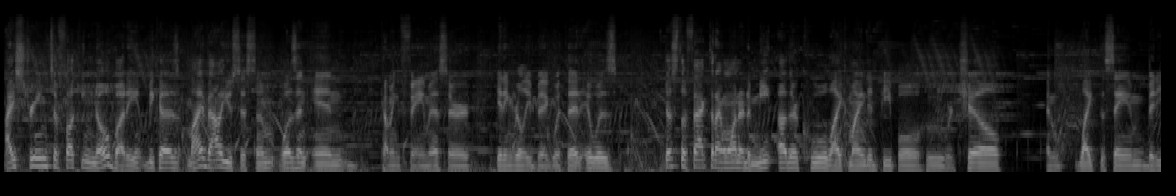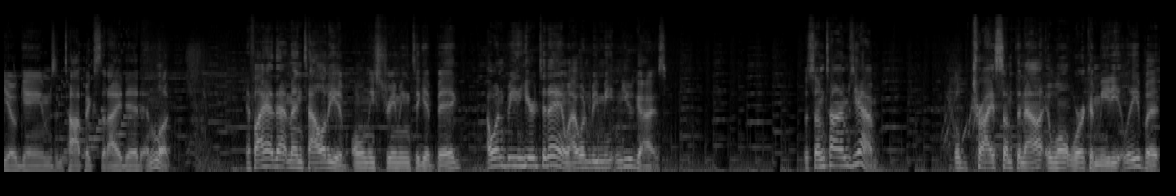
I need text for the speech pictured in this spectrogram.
I streamed to fucking nobody because my value system wasn't in becoming famous or getting really big with it. It was just the fact that I wanted to meet other cool, like-minded people who were chill and liked the same video games and topics that I did. And look, if I had that mentality of only streaming to get big, I wouldn't be here today and I wouldn't be meeting you guys. So sometimes, yeah, we'll try something out. It won't work immediately, but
